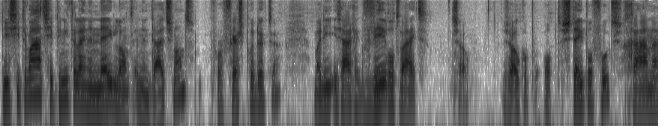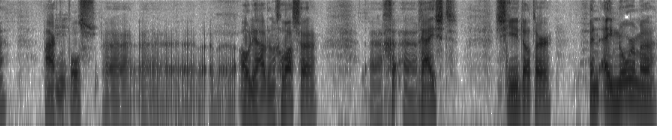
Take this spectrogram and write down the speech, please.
die situatie heb je niet alleen in Nederland en in Duitsland voor versproducten, maar die is eigenlijk wereldwijd zo. Dus ook op, op de staple foods, granen, aardappels, mm. uh, uh, oliehoudende gewassen, rijst, zie je dat er een enorme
